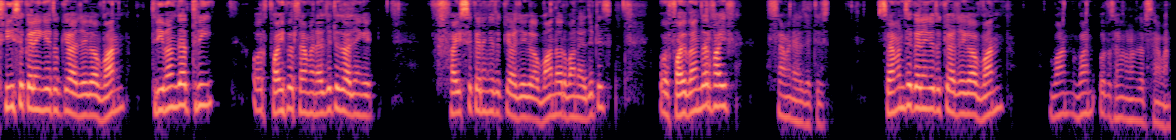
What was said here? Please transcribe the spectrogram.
थ्री से करेंगे तो क्या आ जाएगा? वन थ्री वन जार थ्री और फाइव और सेवन एज इट इज़ आ जाएँगे। फाइव से करेंगे तो क्या आ जाएगा? वन और वन एज इट इज़ और फाइव वन जार five seven as it is seven से करेंगे तो क्या आ जाएगा? वन वन वन और सेवन वन जार सेवन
